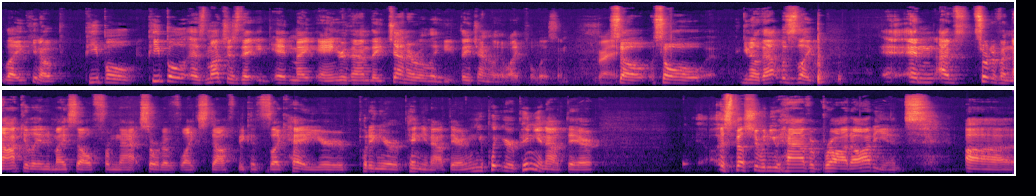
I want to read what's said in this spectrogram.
like you know, people people as much as they it might anger them, they generally they generally like to listen. Right. So so you know that was like, and I've sort of inoculated myself from that sort of like stuff because it's like, hey, you're putting your opinion out there, and when you put your opinion out there, especially when you have a broad audience, uh,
